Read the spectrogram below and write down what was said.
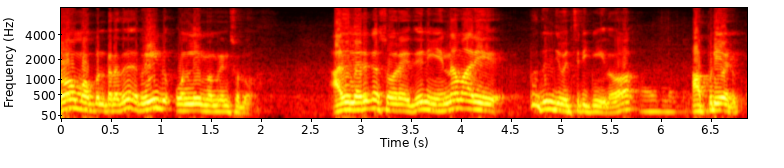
ரோம் அப்படின்றது ரீட் ஒன்லி மெமரின்னு சொல்லுவோம். அதில் இருக்க ஸ்டோரேஜ் நீங்கள் என்ன மாதிரி பதிஞ்சு வச்சிருக்கீங்களோ அப்படியே இருக்கும்.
